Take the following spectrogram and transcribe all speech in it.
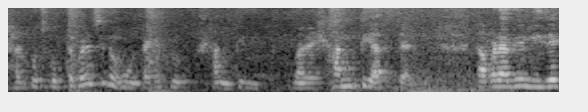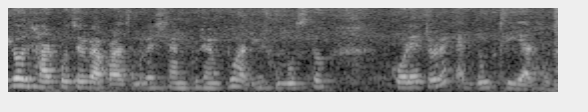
ঝাড়পোছ করতে পেরেছি তো, মনটাকে একটু শান্তি মানে শান্তি আসছে আর কি। তারপরে আজকে নিজেকেও ঝাড়পোছের ব্যাপার আছে মানে শ্যাম্পু ট্যাম্পু আজকে সমস্ত করে টোরে একদম ক্লিয়ার হবে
